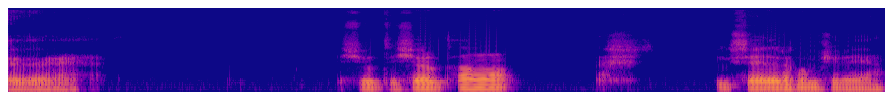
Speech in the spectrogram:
Ee, şu dışarıda ama yükseğlere koymuş oraya.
